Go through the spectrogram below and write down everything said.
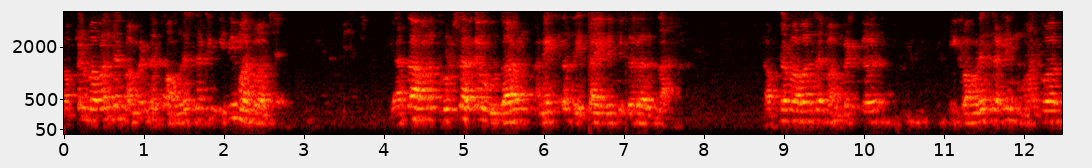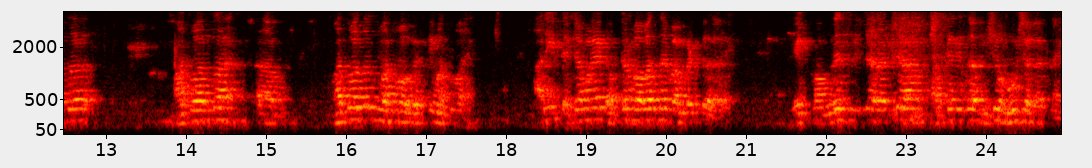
डॉक्टर बाबासाहेब आंबेडकर काँग्रेससाठी किती महत्त्वाचे आहे याचं आम्हाला खूप सारखे उदाहरण अनेकदा देता येण्याची गरज नाही. डॉक्टर बाबासाहेब आंबेडकर ही काँग्रेससाठी महत्वाचं महत्त्वाचा महत्वाचंच महत्त्व व्यक्तिमत्व आहे. आणि त्याच्यामुळे डॉक्टर बाबासाहेब आंबेडकर हे काँग्रेस विचाराच्या अखेरीचा विषय होऊ शकत नाही.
